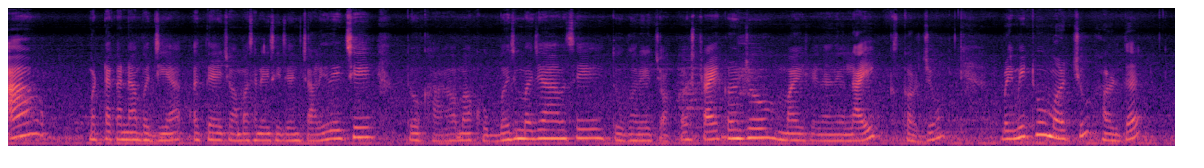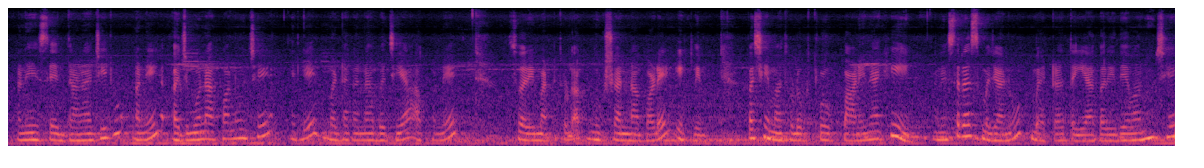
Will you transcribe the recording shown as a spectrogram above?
આ બટાકાના ભજીયા અત્યારે ચોમાસાની સિઝન ચાલી રહી છે, તો ખાવામાં ખૂબ જ મજા આવશે. તો ઘરે ચોક્કસ ટ્રાય કરજો, મારી ચેનલને લાઈક કરજો. મીઠું, મરચું, હળદર અને સેજ ધાણા જીરું અને અજમો નાખવાનું છે, એટલે બટાકાના ભજીયા આપણને શરીર માટે થોડાક નુકસાન ના પડે એટલે. પછી એમાં થોડુંક થોડુંક પાણી નાખી અને સરસ મજાનું બેટર તૈયાર કરી દેવાનું છે.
